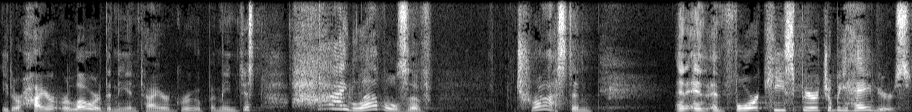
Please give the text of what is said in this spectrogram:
either higher or lower than the entire group. I mean, just high levels of trust and, and, and, and four key spiritual behaviors.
